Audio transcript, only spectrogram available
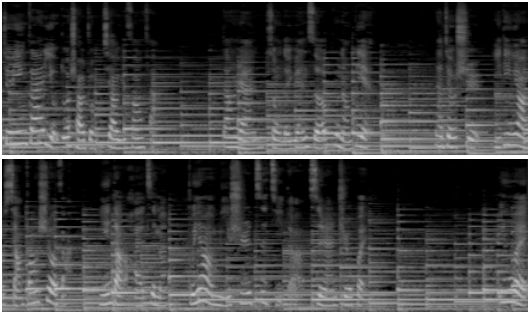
就应该有多少种教育方法。当然，总的原则不能变，那就是一定要想方设法引导孩子们不要迷失自己的自然智慧。因为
